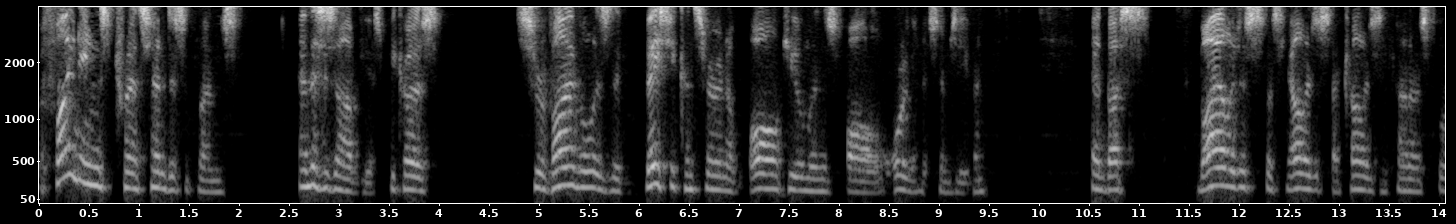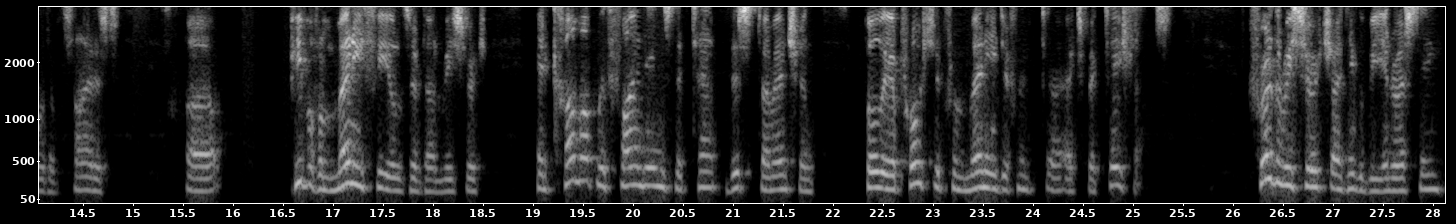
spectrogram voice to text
The findings transcend disciplines and this is obvious because survival is the basic concern of all humans, all organisms, even. And thus, biologists, sociologists, psychologists, economists, political scientists, uh, people from many fields have done research and come up with findings that tap this dimension, though they approached it from many different uh, expectations. Further research, I think, would be interesting.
